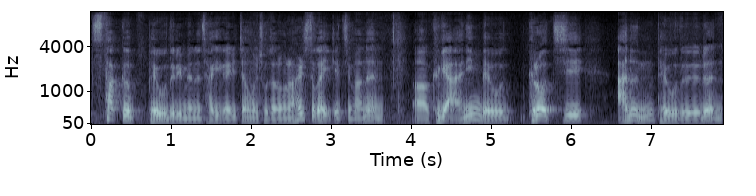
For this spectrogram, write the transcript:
스타급 배우들이면은 자기가 일정을 조정을 할 수가 있겠지만은 어, 그게 아닌 배우 그렇지 않은 배우들은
